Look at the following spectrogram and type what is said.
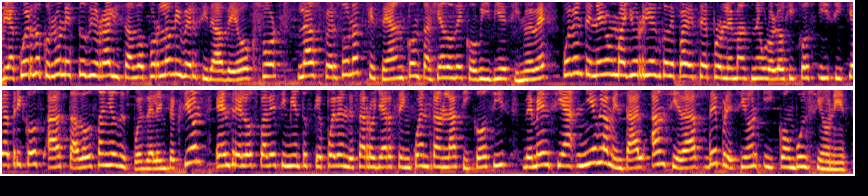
De acuerdo con un estudio realizado por la Universidad de Oxford, las personas que se han contagiado de COVID-19 pueden tener un mayor riesgo de padecer problemas neurológicos y psiquiátricos hasta dos años después de la infección. Entre los padecimientos que pueden desarrollar se encuentran la psicosis, demencia, niebla mental, ansiedad, depresión y convulsiones.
